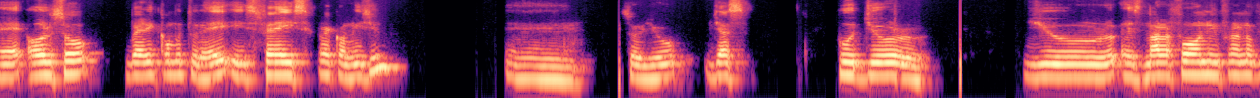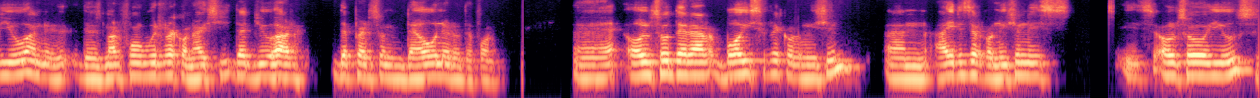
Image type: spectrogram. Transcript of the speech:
uh, also very common today is face recognition. Uh, so you just put your your smartphone in front of you and uh, the smartphone will recognize that you are the person, the owner of the phone. Uh, also, there are voice recognition and iris recognition is is also used.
